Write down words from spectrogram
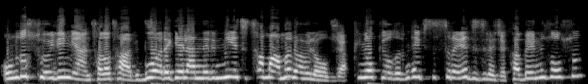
Onu da söyleyeyim yani Talat abi. Bu ara gelenlerin niyeti tamamen öyle olacak. Pinokyoların hepsi sıraya dizilecek. Haberiniz olsun.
